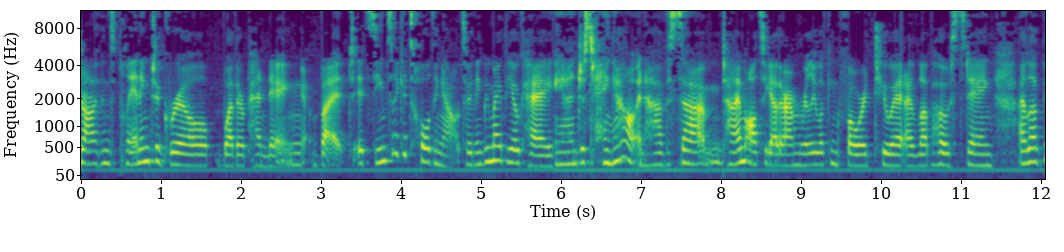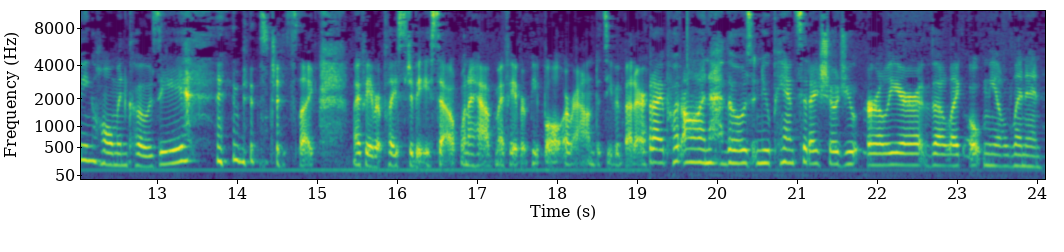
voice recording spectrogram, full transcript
Jonathan's planning to grill weather pending, but it seems like it's holding out. So I think we might be okay and just hang out and have some time all together. I'm really looking forward to it. I love hosting. I love being home and cozy. and it's just like my favorite place to be. So when I have my favorite people around, it's even better. But I put on those new pants that I showed you earlier, the like oatmeal linen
